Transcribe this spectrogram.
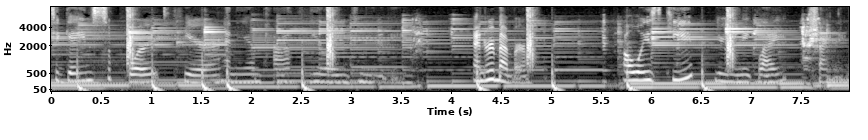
to gain support here in the empath healing community. And remember, always keep your unique light shining.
